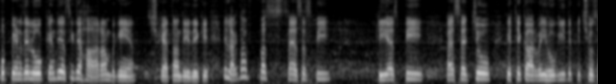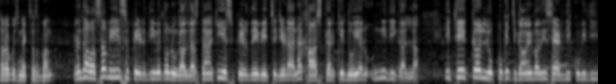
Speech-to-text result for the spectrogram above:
ਉਹ ਪਿੰਡ ਦੇ ਲੋਕ ਕਹਿੰਦੇ, ਅਸੀਂ ਤੇ ਹਾਰ ਅੰਬ ਗਏ ਆ ਸ਼ਿਕਾਇਤਾਂ ਦੇ ਦੇ ਕੇ। ਇਹ ਲੱਗਦਾ ਬਸ ਐਸਐਸਪੀ ਡੀਐਸਪੀ ਐਸਐਚਓ ਇੱਥੇ ਕਾਰਵਾਈ ਹੋ ਗਈ ਤੇ ਪਿੱਛੋਂ ਸਾਰਾ ਕੁਝ ਨੈਕਸਸ ਬੰਦ ਰੰਧਾਵਾ ਸਾਹਿਬ, ਇਸ ਪਿੰਡ ਦੀ ਮੈਂ ਤੁਹਾਨੂੰ ਗੱਲ ਦੱਸਦਾ ਕਿ ਇਸ ਪਿੰਡ ਦੇ ਵਿੱਚ ਜਿਹੜਾ ਨਾ, ਖਾਸ ਕਰਕੇ 2019 ਦੀ ਗੱਲ ਆ, ਇੱਥੇ ਇੱਕ ਲੋਪੋਕੇ ਚਗਾਵੇਂ ਵਾਲੀ ਸਾਈਡ ਦੀ ਕੁੜੀ ਦੀ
